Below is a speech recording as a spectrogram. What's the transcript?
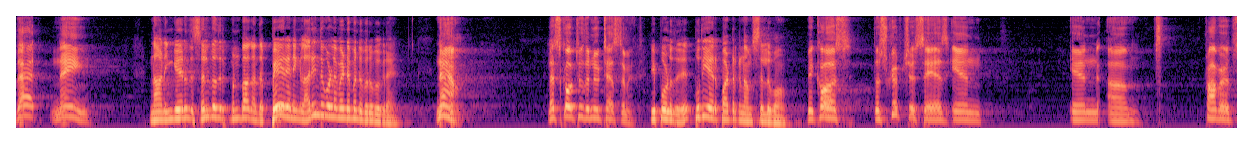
that name. நான் இங்கே இருந்து செல்வதற்கு முன்பாக அந்த பெயரை நீங்கள் அறிந்து கொள்ள வேண்டும் என்று விரும்புகிறேன் Now, let's go to the New Testament. இப்பொழுது புதிய ஏற்பாட்டிற்கு நாம் செல்லுவோம் Because the scripture says in, in um, Proverbs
